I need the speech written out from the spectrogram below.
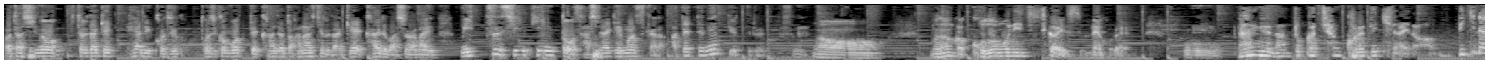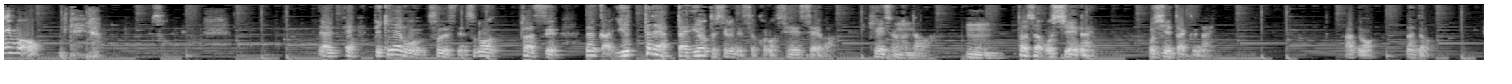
私の一人だけ部屋に閉じ閉じこもって患者と話してるだけ、帰る場所がない。三つヒントを差し上げますから当ててねって言ってるんですね。ああ。まあなんか子供に近いですよね、これ。うん。なんでなんとかちゃんこれできないな。できないもんみたいな。え、えできないもん、そうですね。その、プラス、なんか言ったらやってあげようとしてるんですよ、この先生は。経営者の方は。うん。ただしは教えない。教えたくない。あの、なんだろ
